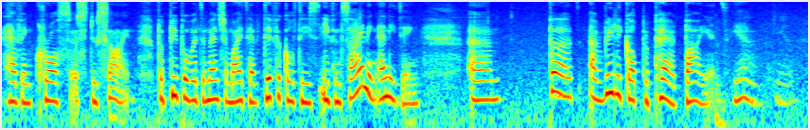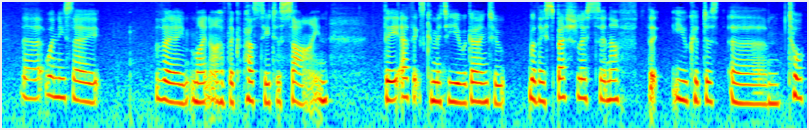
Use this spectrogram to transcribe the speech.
having crosses to sign. But people with dementia might have difficulties even signing anything. Um, but I really got prepared by it. Yeah. yeah. The, when you say they might not have the capacity to sign, the ethics committee you were going to were they specialists enough that you could just um, talk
